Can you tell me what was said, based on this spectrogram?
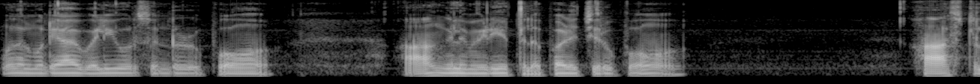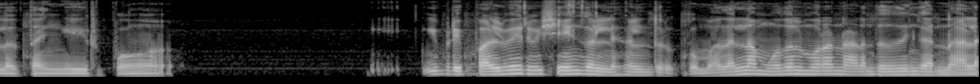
முதல் முறையாக வெளியூர் சென்றிருப்போம். ஆங்கில மீடியத்தில் படிச்சிருப்போம். ஹாஸ்டலில் தங்கி இருப்போம் இப்படி பல்வேறு விஷயங்கள் நிகழ்ந்திருக்கும். அதெல்லாம் முதல் முறை நடந்ததுங்கிறனால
